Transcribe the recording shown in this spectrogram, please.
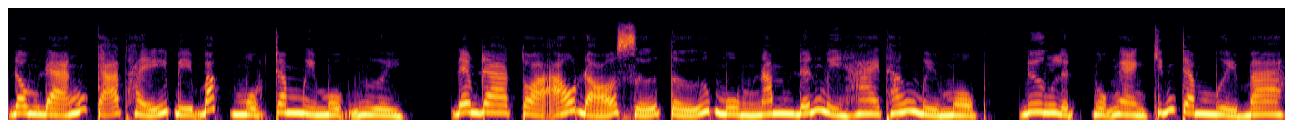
Đồng đảng cả thảy bị bắt 111 người, đem ra tòa áo đỏ xử tử mùng 5 đến 12 tháng 11, đương lịch 1913.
